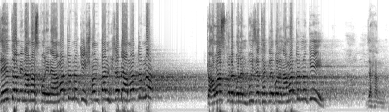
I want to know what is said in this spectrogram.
যেহেতু আমি নামাজ পড়ি না আমার জন্য কি? সন্তান হিসাবে আমার জন্য? একটু আওয়াজ করে বলেন, বুঝে থাকলে বলেন, আমার জন্য কি? জাহান্নাম।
